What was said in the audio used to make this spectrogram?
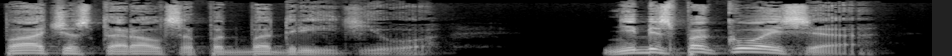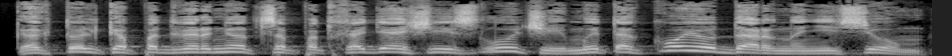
Пача старался подбодрить его. «Не беспокойся. Как только подвернется подходящий случай, мы такой удар нанесем,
